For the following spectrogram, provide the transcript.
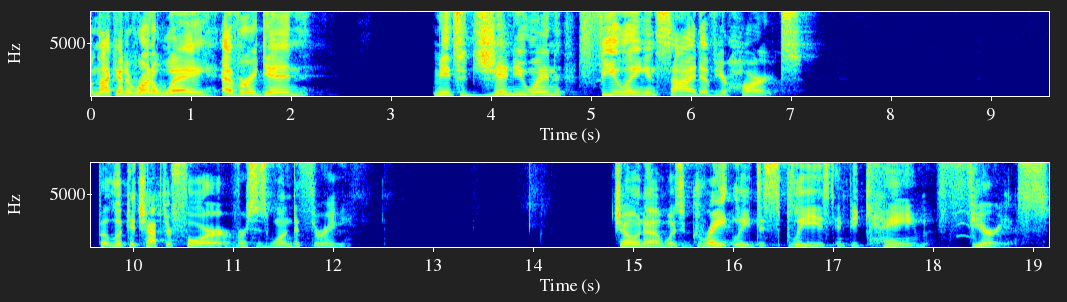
I'm not going to run away ever again. I mean, it's a genuine feeling inside of your heart. But look at chapter 4, verses 1 to 3. Jonah was greatly displeased and became furious.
